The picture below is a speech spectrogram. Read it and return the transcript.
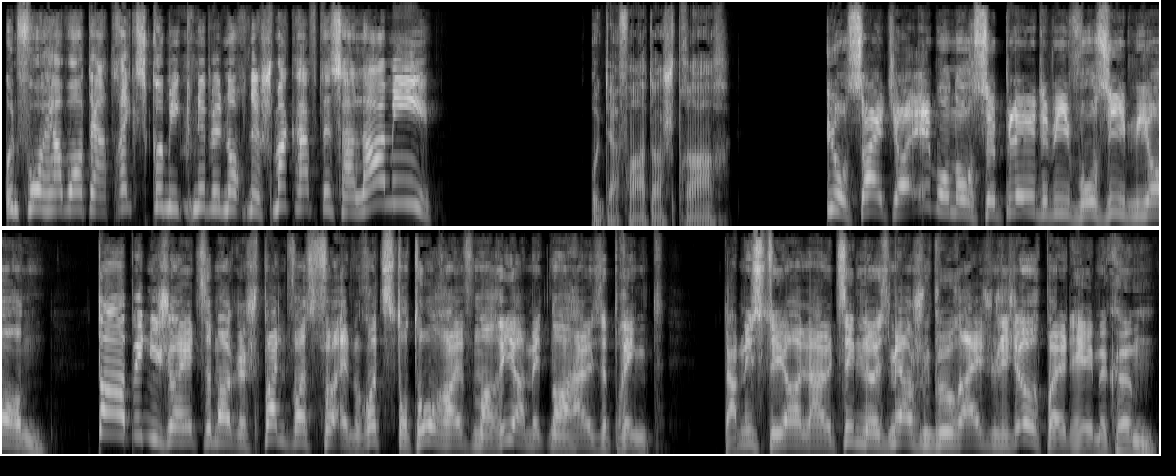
Und vorher war der Drecksgummiknippel noch eine schmackhafte Salami. Und der Vater sprach. Ihr seid ja immer noch so blöde wie vor sieben Jahren. Da bin ich ja jetzt mal gespannt, was für ein Rotz der Thoralf Maria mit nach Hause bringt. Da müsste ja laut sinnlos Märchenbuch eigentlich auch bald Häme kommen.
